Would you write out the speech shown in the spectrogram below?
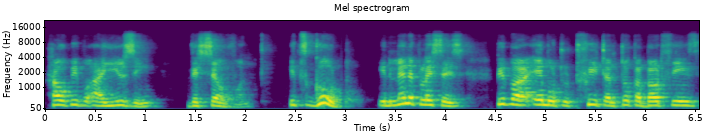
how people are using the cell phone. It's good. In many places, people are able to tweet and talk about things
